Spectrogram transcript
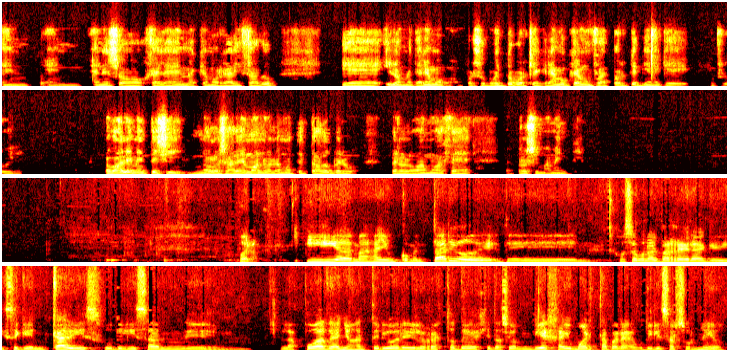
en, en, esos GLM que hemos realizado eh, y los meteremos, por supuesto, porque creemos que es un factor que tiene que influir. Probablemente sí, no lo sabemos, no lo hemos testado, pero, pero lo vamos a hacer próximamente. Bueno, y además hay un comentario de, José Bonal Barrera que dice que en Cádiz utilizan eh, las podas de años anteriores y los restos de vegetación vieja y muerta para utilizar sus nidos,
